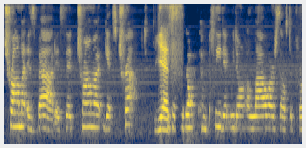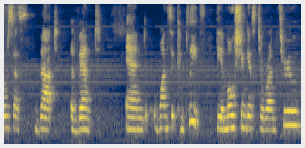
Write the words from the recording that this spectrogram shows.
trauma is bad. It's that trauma gets trapped because Yes. we don't complete it we don't allow ourselves to process that event and once it completes the emotion gets to run through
